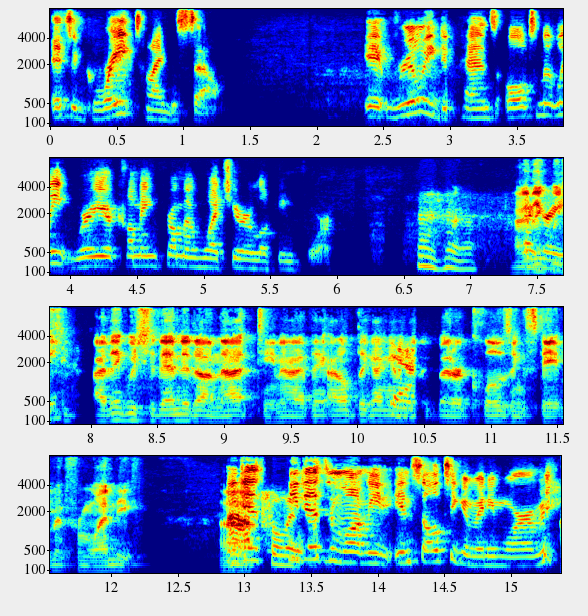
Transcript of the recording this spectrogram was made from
It's a great time to sell. It really depends ultimately where you're coming from and what you're looking for. Mhm. I think we should. I think we should end it on that, Tina. I think I don't think I'm going to Yeah. get a better closing statement from Wendy. He, Uh, does, Absolutely. he doesn't want me insulting him anymore.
